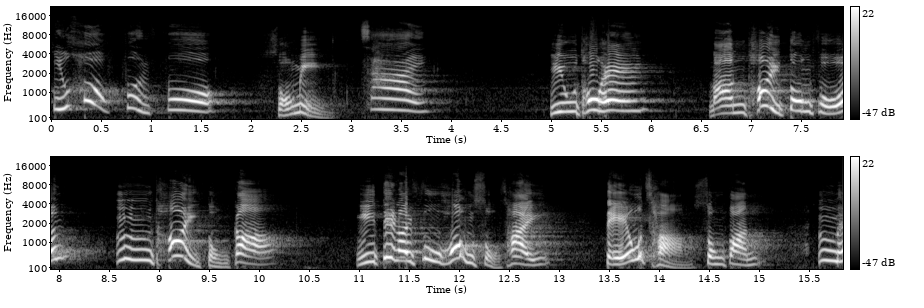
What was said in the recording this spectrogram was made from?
有何吩咐？宋明，在。有套戏，男太当婚，女太当家。你得来赴汤所差，调查送饭，唔系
